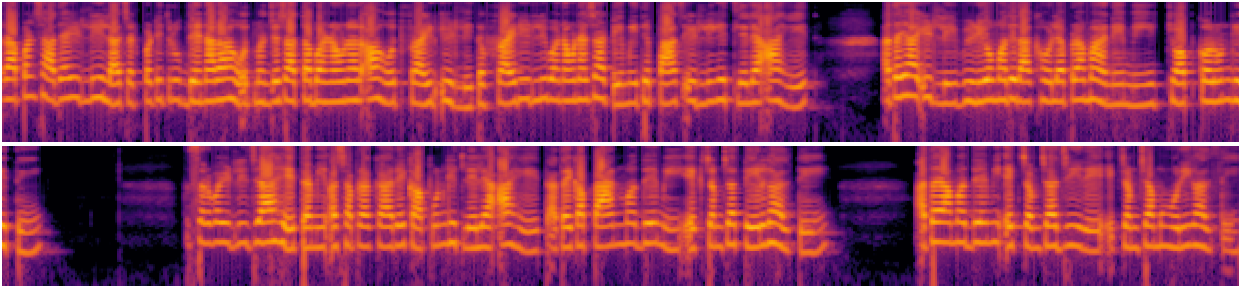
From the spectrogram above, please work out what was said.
तर आपण साध्या इडलीला चटपटीत रूप देणार आहोत. म्हणजेच आता बनवणार आहोत फ्राईड इडली. तर फ्राईड इडली बनवण्यासाठी मी इथे पाच इडली घेतलेल्या आहेत. आता ह्या इडली व्हिडिओमध्ये दाखवल्याप्रमाणे मी चॉप करून घेते. तर सर्व इडली ज्या आहेत त्या मी अशा प्रकारे कापून घेतलेल्या आहेत. आता एका पॅनमध्ये मी एक चमचा तेल घालते. आता यामध्ये मी एक चमचा जिरे एक चमचा मोहरी घालते.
